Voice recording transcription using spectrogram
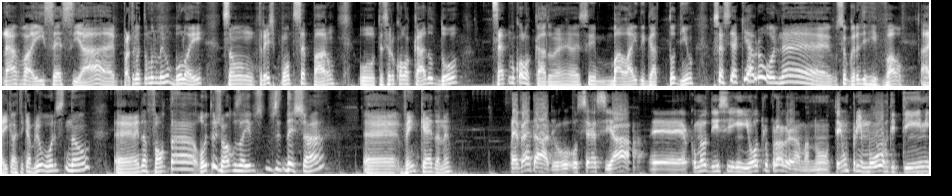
Havaí, CSA, é praticamente todo mundo no mesmo bolo aí. São três pontos separam o terceiro colocado do sétimo colocado, né? Esse balaio de gato todinho. O CSA aqui abre o olho, né? O seu grande rival. Aí, cara, tem que abrir o olho, senão é, ainda falta oito jogos aí. Se deixar, é, vem queda, né? É verdade, o, o CSA, é, como eu disse em outro programa, não tem um primor de time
